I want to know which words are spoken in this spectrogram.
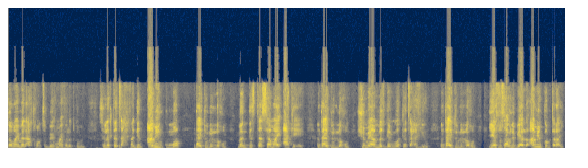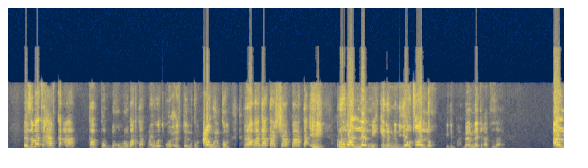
ሰማይ መላእክቲ ከም ፅበይኩም ኣይፈለጥኩምን ስለ ተፃሕፈ ግን ኣሚንኩሞ እንታይ ትብሉ ኣለኹም መንግስተ ሰማይ ኣትአ እንታይ ትብሉ ኣለኹም ሽመይ ኣብ መዝገቢ ሂወት ተፃሒፉ እዩ እንታይ ትብሉ ኣለኹም የሱስ ኣብ ልቢ ኣሎ ኣሚንኩም ጥራይ እዚ መፅሓፍ ከዓ ካብ ከብድኩም ሩባታት ናይ ህይወት ክውሕዝ ተልኩም ዓውልኩም ራባጋታ ሻፓታ ይሂ ሩባ ኣለኒ ኢልንን የውፅኦ ኣለኹ ይትበሃል ብእምነት ኢኻ ትዛረብ ኣሎ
